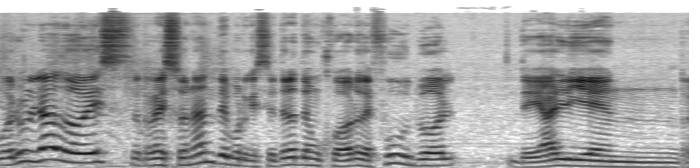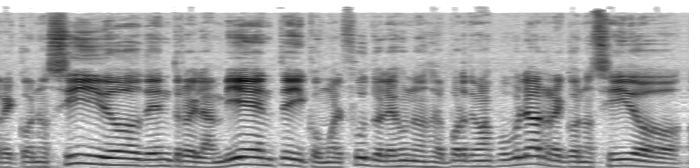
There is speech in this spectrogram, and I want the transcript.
por un lado es resonante porque se trata de un jugador de fútbol, de alguien reconocido dentro del ambiente y como el fútbol es uno de los deportes más populares, reconocido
